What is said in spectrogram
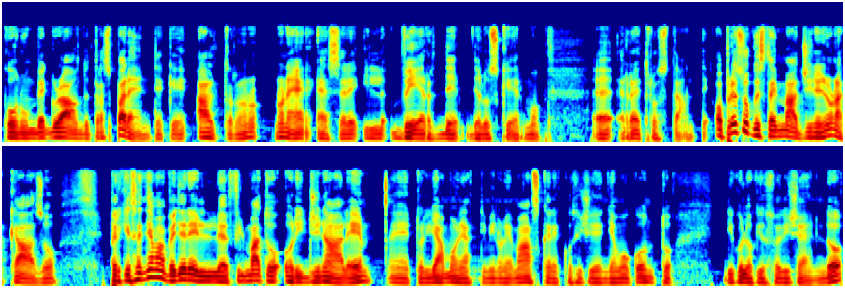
con un background trasparente che altro non è essere il verde dello schermo eh, retrostante. Ho preso questa immagine non a caso perché se andiamo a vedere il filmato originale, eh, togliamo un attimino le maschere così ci rendiamo conto di quello che io sto dicendo,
